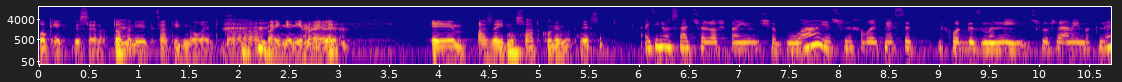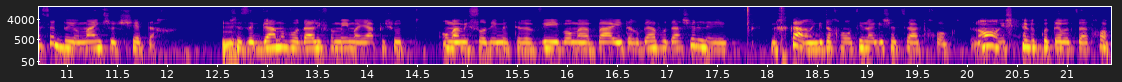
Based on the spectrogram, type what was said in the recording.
אוקיי, בסדר. טוב, כן. אני קצת איגנורנט בעניינים האלה. אמ, אז היית נוסעת כל יום לכנסת? הייתי נוסעת שלוש פעמים בשבוע, יש לחברי כנסת, לפחות בזמני, שלושה ימים בכנסת ויומיים של שטח. Mm. שזה גם עבודה לפעמים היה פשוט או מהמשרדים בתל אביב או מהבית, הרבה עבודה של אה, מחקר, נגיד אנחנו רוצים להגיש הצעת חוק, אתה לא יושב וכותב הצעת חוק,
